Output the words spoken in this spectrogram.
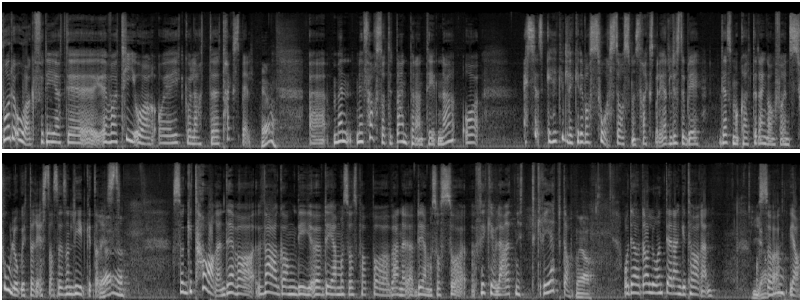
både òg. Fordi at jeg, var ti år, og jeg gikk og lærte trekkspill. Ja. Eh, Men min far satt et band på den tiden der, og jeg syns egentlig ikke det var så stas med trekkspill. Jeg hadde lyst til å bli det som man kalte den gang for en sologitarist, altså en sånn Ja, lead-gitarist. ja. Så gitaren, det var hver gang de øvde hjemme hos oss, pappa og bandet øvde hjemme hos oss, så fikk jeg jo lære et nytt grep, da. ja. Og da, da lånte jeg den gitaren. Og, så, ja,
